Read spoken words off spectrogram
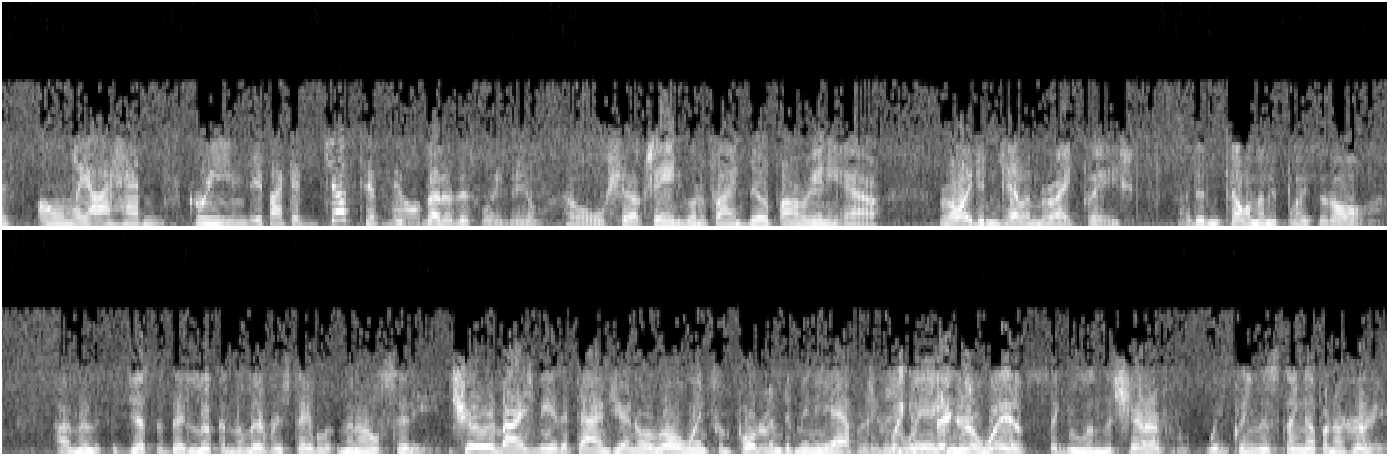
If only I hadn't screamed. If I could just have held. It's better this way, Dale. Oh, shucks. They ain't going to find Bill Palmer anyhow. Roy didn't tell him the right place. I didn't tell them any place at all. I merely suggested they look in the livery stable at Mineral City. It Sure reminds me of the time General Rowe went from Portland to Minneapolis. If we could of figure a way of signaling the sheriff, we'd clean this thing up in a hurry.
